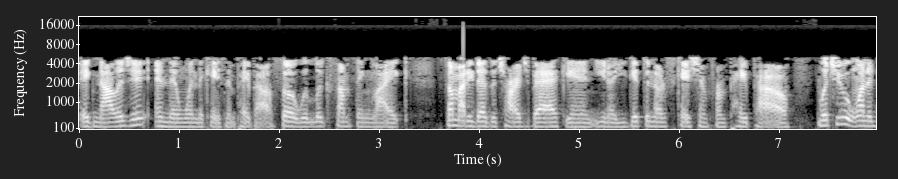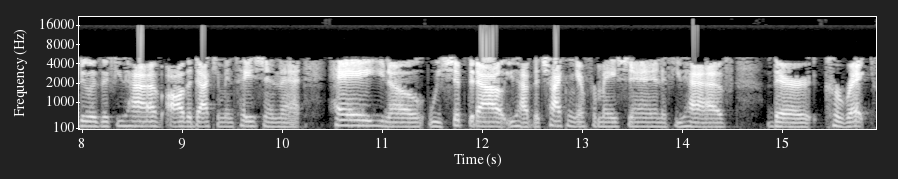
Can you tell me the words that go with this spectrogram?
acknowledge it and then win the case in PayPal. So it would look something like somebody does a chargeback and you know you get the notification from PayPal. What you would want to do is if you have all the documentation that hey, you know, we shipped it out, you have the tracking information, if you have their correct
